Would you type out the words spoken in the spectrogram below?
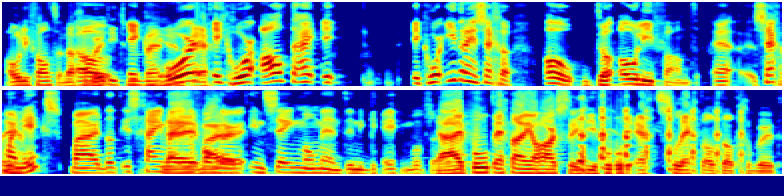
olifant en daar oh, gebeurt iets ik Hoor, Ik hoor altijd... Ik, ik hoor iedereen zeggen... Oh, de olifant. Uh, zeg maar niks, maar dat is schijnbaar nee, een of ander insane moment in de game of zo. Ja, hij poelt echt aan je hartstikke. Je voelt je echt slecht als dat gebeurt.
